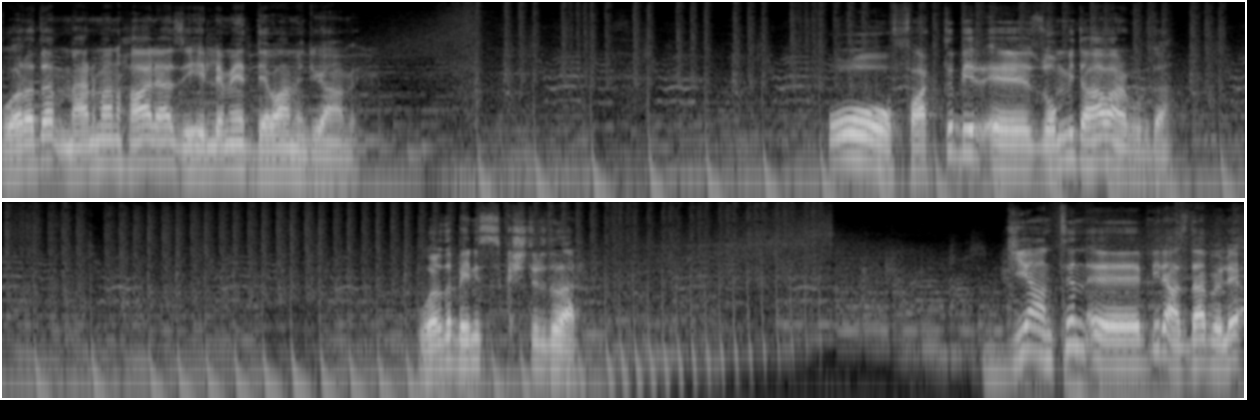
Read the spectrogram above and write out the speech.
Bu arada Merman hala zehirlemeye devam ediyor abi. Oo farklı bir e, zombi daha var burada. Bu arada beni sıkıştırdılar. Giant'ın e, biraz daha böyle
